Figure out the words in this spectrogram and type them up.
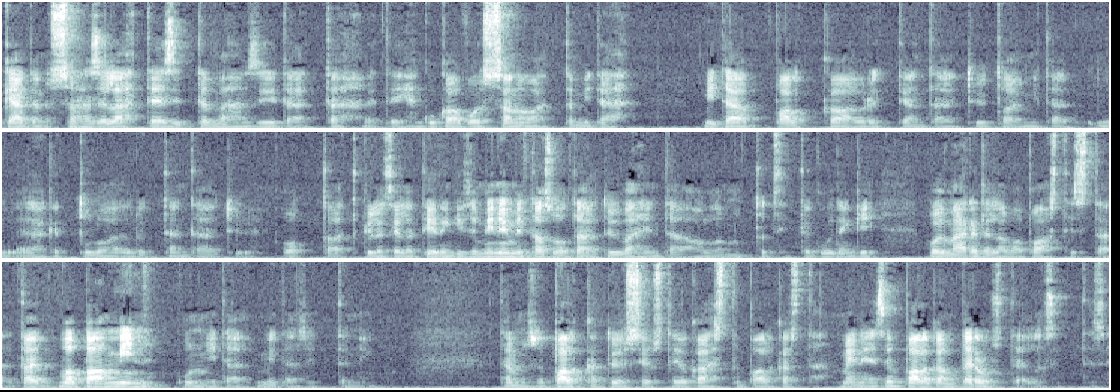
käytännössähän se lähtee sitten vähän siitä, että, että eihän kukaan voi sanoa, että mitä, mitä palkkaa yrittäjän täytyy tai mitä eläketuloa yrittäjän täytyy ottaa. Että kyllä siellä tietenkin se minimitaso täytyy vähintään olla, mutta sitten kuitenkin voi määritellä vapaasti sitä, tai vapaammin kuin mitä, mitä sitten niin tämmöisessä palkkatyössä, josta jokaisesta palkasta menee sen palkan perusteella sitten se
